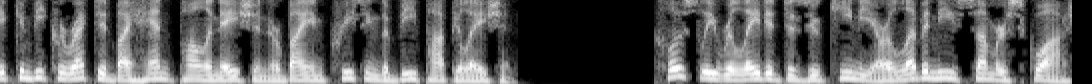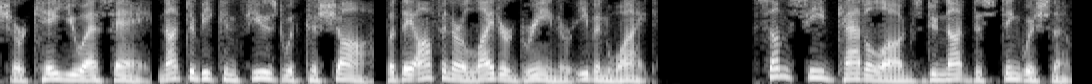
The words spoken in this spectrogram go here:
It can be corrected by hand pollination or by increasing the bee population. Closely related to zucchini are Lebanese summer squash or kusa not to be confused with cushaw, but they often are lighter green or even white. Some seed catalogues do not distinguish them.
